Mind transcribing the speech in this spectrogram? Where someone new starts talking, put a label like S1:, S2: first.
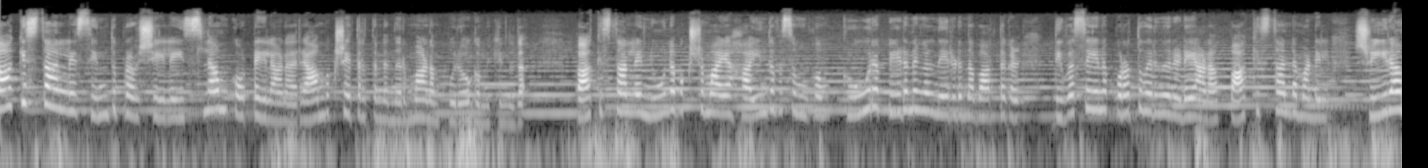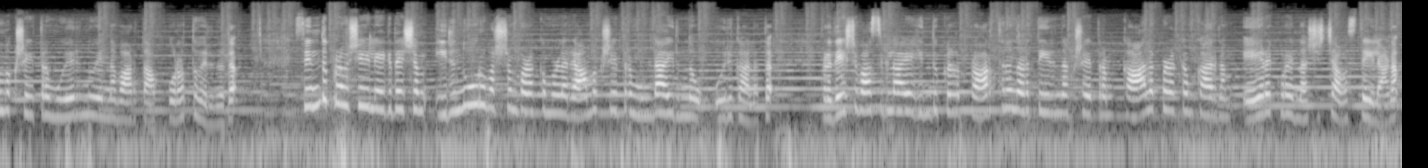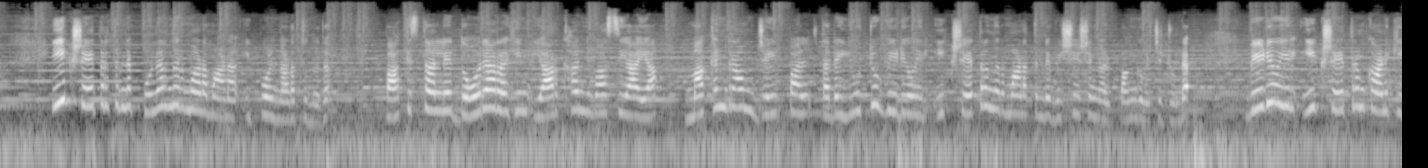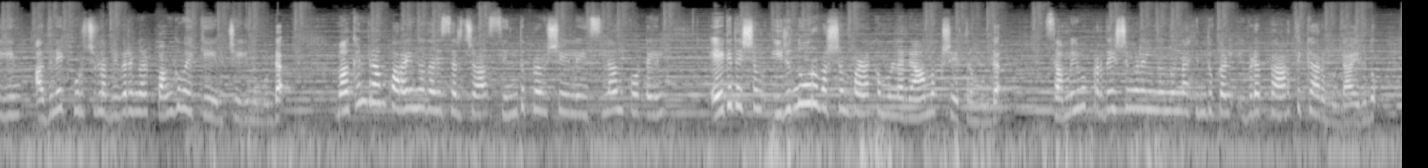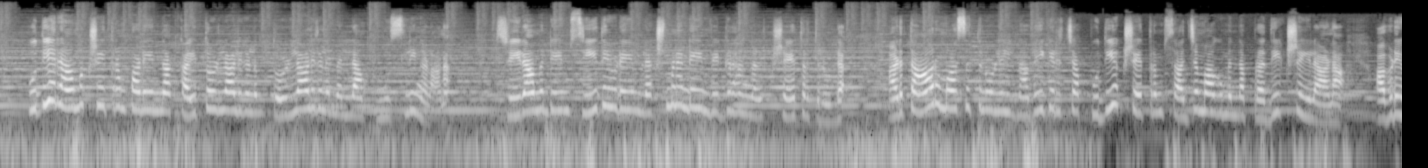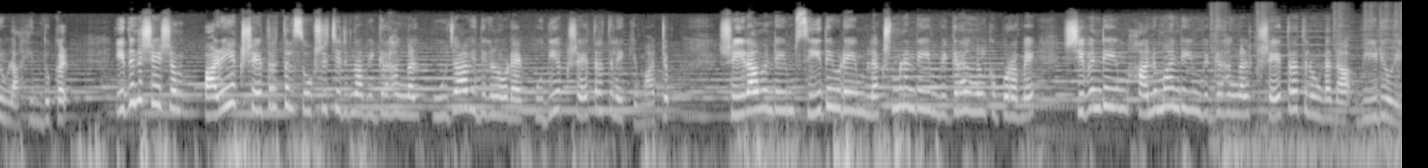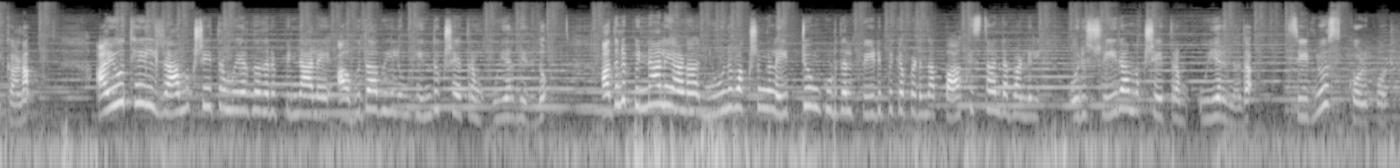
S1: പാകിസ്ഥാനിലെ സിന്ധു പ്രവിശ്യയിലെ ഇസ്ലാം കോട്ടയിലാണ് രാമക്ഷേത്രത്തിന്റെ നിർമ്മാണം പുരോഗമിക്കുന്നത്. പാകിസ്ഥാനിലെ ന്യൂനപക്ഷമായ ഹൈന്ദവ സമൂഹം ക്രൂര പീഡനങ്ങൾ നേരിടുന്ന വാർത്തകൾ ദിവസേന പുറത്തുവരുന്നതിനിടെയാണ് പാകിസ്ഥാന്റെ മണ്ണിൽ ശ്രീരാമക്ഷേത്രം ഉയരുന്നു എന്ന വാർത്ത പുറത്തുവരുന്നത്. സിന്ധു പ്രവിശ്യയിൽ ഏകദേശം ഇരുന്നൂറ് വർഷം പഴക്കമുള്ള രാമക്ഷേത്രം ഉണ്ടായിരുന്നു ഒരു കാലത്ത്. പ്രദേശവാസികളായ ഹിന്ദുക്കൾ പ്രാർത്ഥന നടത്തിയിരുന്ന ക്ഷേത്രം കാലപ്പഴക്കം കാരണം ഏറെക്കുറെ നശിച്ച അവസ്ഥയിലാണ്. ഈ ക്ഷേത്രത്തിന്റെ പുനർനിർമ്മാണമാണ് ഇപ്പോൾ നടത്തുന്നത്. പാകിസ്ഥാനിലെ ദോര റഹീം യാർഖാൻ നിവാസിയായ മഖൻ റാം ജയ്പാൽ തന്റെ യൂട്യൂബ് വീഡിയോയിൽ ഈ ക്ഷേത്ര നിർമ്മാണത്തിന്റെ വിശേഷങ്ങൾ പങ്കുവച്ചിട്ടുണ്ട്. വീഡിയോയിൽ ഈ ക്ഷേത്രം കാണിക്കുകയും അതിനെക്കുറിച്ചുള്ള വിവരങ്ങൾ പങ്കുവയ്ക്കുകയും ചെയ്യുന്നുമുണ്ട്. മഖൻ റാം പറയുന്നതനുസരിച്ച് സിന്ധു പ്രവിശ്യയിലെ ഇസ്ലാം കോട്ടയിൽ ഏകദേശം ഇരുന്നൂറ് വർഷം പഴക്കമുള്ള രാമക്ഷേത്രമുണ്ട്. സമീപ പ്രദേശങ്ങളിൽ നിന്നുള്ള ഹിന്ദുക്കൾ ഇവിടെ പ്രാർത്ഥിക്കാറുമുണ്ടായിരുന്നു. പുതിയ രാമക്ഷേത്രം പണിയുന്ന കൈത്തൊഴിലാളികളും തൊഴിലാളികളുമെല്ലാം മുസ്ലിങ്ങളാണ്. ശ്രീരാമന്റെയും സീതയുടെയും ലക്ഷ്മണന്റെയും വിഗ്രഹങ്ങൾ ക്ഷേത്രത്തിലുണ്ട്. അടുത്ത ആറു മാസത്തിനുള്ളിൽ നവീകരിച്ച പുതിയ ക്ഷേത്രം സജ്ജമാകുമെന്ന പ്രതീക്ഷയിലാണ് അവിടെയുള്ള ഹിന്ദുക്കൾ. ഇതിനുശേഷം പഴയ ക്ഷേത്രത്തിൽ സൂക്ഷിച്ചിരുന്ന വിഗ്രഹങ്ങൾ പൂജാവിധികളോടെ പുതിയ ക്ഷേത്രത്തിലേക്ക് മാറ്റും. ശ്രീരാമന്റെയും സീതയുടെയും ലക്ഷ്മണന്റെയും വിഗ്രഹങ്ങൾക്ക് പുറമെ ശിവന്റെയും ഹനുമാന്റെയും വിഗ്രഹങ്ങൾ ക്ഷേത്രത്തിലുണ്ടെന്ന് വീഡിയോയിൽ കാണാം. അയോധ്യയിൽ രാമക്ഷേത്രം ഉയർന്നതിന് പിന്നാലെ അബുദാബിയിലും ഹിന്ദുക്ഷേത്രം ഉയർന്നിരുന്നു. അതിന് പിന്നാലെയാണ് ന്യൂനപക്ഷങ്ങൾ ഏറ്റവും കൂടുതൽ പീഡിപ്പിക്കപ്പെടുന്ന പാകിസ്ഥാന്റെ മണ്ണിൽ ഒരു ശ്രീരാമക്ഷേത്രം ഉയരുന്നത്. Seed news Kozhikode.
